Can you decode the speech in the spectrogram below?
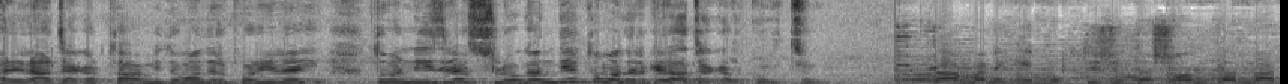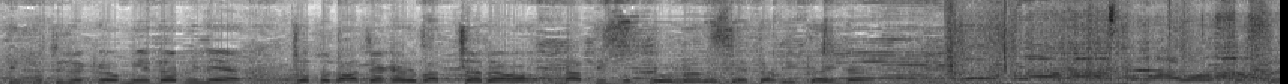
আরে রাজাকার তো আমি তোমাদের করি নাই তোমার নিজেরা স্লোগান দিয়ে তোমাদেরকে রাজাকার করছ। তার মানে কি মুক্তিযোদ্ধা সন্তান নাতিপুতিরা কেউ মেধাবী না যত রাজাকারের বাচ্চারা নাতিপুতি হলো মেধাবী তাই না? আমার আওয়াজ আছে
